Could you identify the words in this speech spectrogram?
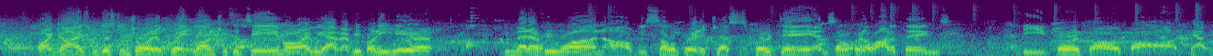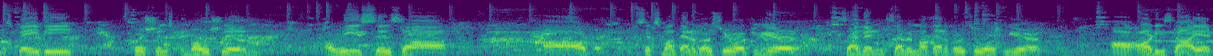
All right, guys, we just enjoyed a great lunch with the team. All right, we have everybody here. You met everyone. Uh, we celebrated Jess's birthday and celebrate a lot of things. The birth of uh, Kathy's baby, Christian's promotion, Elise's uh, uh, six month anniversary working here, seven, seven month anniversary working here, uh, Artie's diet.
